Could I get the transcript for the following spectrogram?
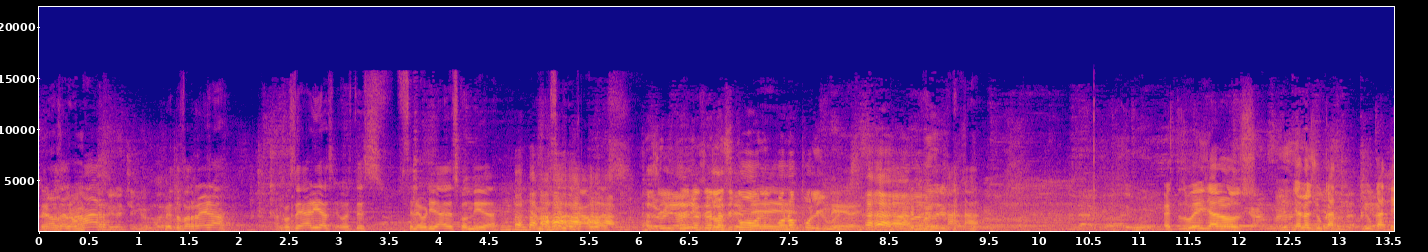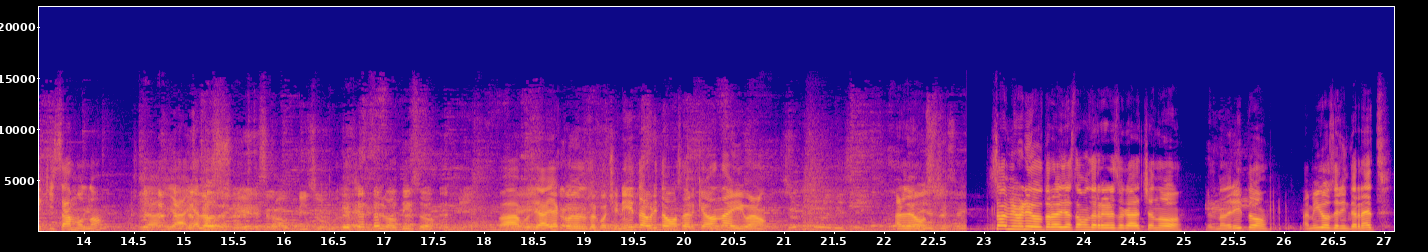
Tenemos a Omar, Beto Ferrera, a José Arias, o este es celebridad escondida. Y a Marcelo Caguas. Que hacerlo así como Monopoly, güey. Estos güeyes ya los, ya los yucate- yucatequizamos, ¿no? Ya, ya, ya los... Eres el bautizo, güey. Este es el bautizo. Va, pues ya, ya comimos nuestra cochinita, ahorita vamos a ver qué onda y bueno. Ahora nos vemos. Sean bienvenidos otra vez, ya estamos de regreso acá echando desmadrito. Amigos del internet.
